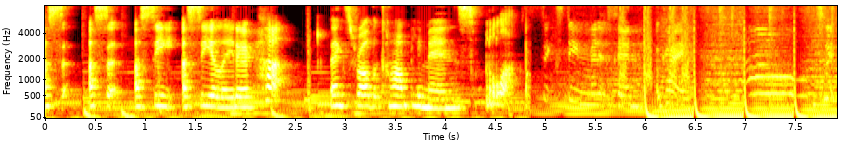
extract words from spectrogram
I'll, see. I'll see you later. Ha. Thanks for all the compliments. 16 minutes in. Okay. Oh, it's like,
